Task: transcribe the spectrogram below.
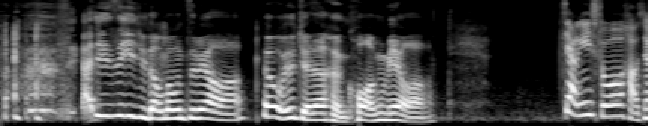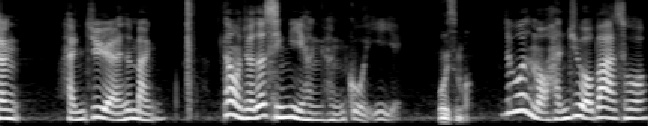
它其实是异曲同工之妙啊。那我就觉得很荒谬啊。这样一说，好像韩剧还是蛮，但我觉得心里很很诡异耶。为什么？就为什么韩剧我爸说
